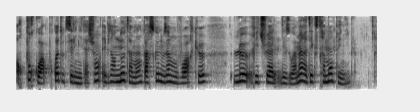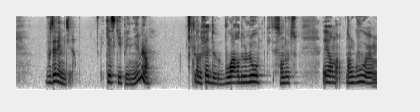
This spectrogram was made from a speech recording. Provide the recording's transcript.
Alors pourquoi? Pourquoi toutes ces limitations? Eh bien notamment parce que nous allons voir que le rituel des eaux amères est extrêmement pénible. Vous allez me dire, qu'est-ce qui est pénible? Dans le fait de boire de l'eau, qui est sans doute d'ailleurs d'un goût euh,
